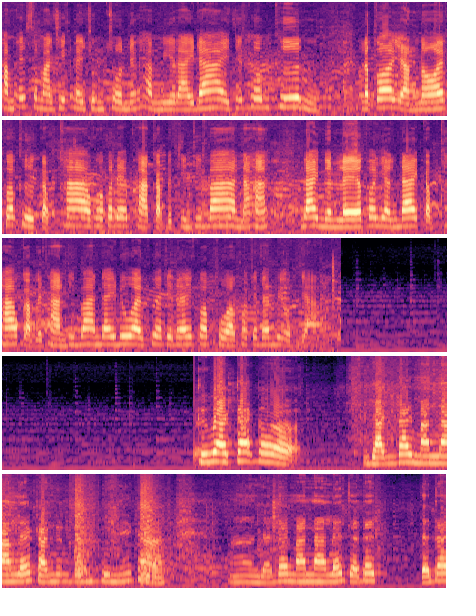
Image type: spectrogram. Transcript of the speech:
ทำให้สมาชิกในชุมชนเนี่ยค่ะมีรายได้ที่เพิ่มขึ้น แล้วก็อย่างน้อยก็คือกับข้าวเขาก็ได้พากลับไปกินที่บ้านนะคะ ได้เงินแล้วก็ยังได้กับข้าวกลับไปทานที่บ้านได้ด้วย เพื่อที่จะได้ครอบครัวเขาจะได้ไม่อดอยาก คือว่ากะก็อยากได้มานานแล้วค่ะเงินกองทุนนี้ค่ะอ่าอยากได้มานานแล้วจะได้จะได้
